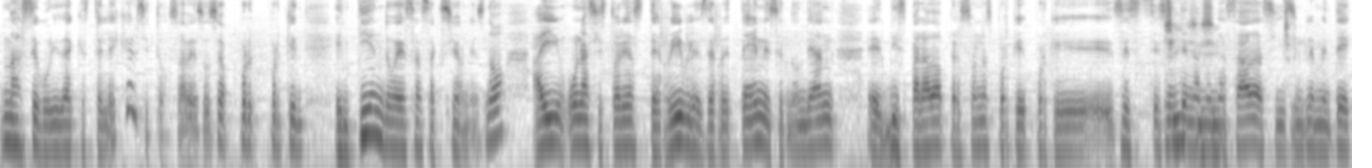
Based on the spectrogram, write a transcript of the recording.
más seguridad que esté el ejército, ¿sabes? O sea, porque entiendo esas acciones, ¿no? Hay unas historias terribles de retenes en donde han eh, disparado a personas porque, porque se, sienten amenazadas y simplemente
